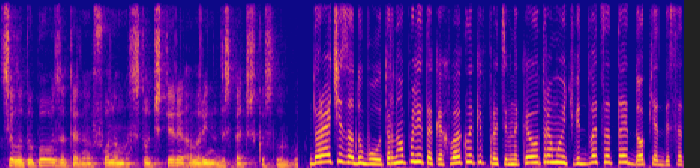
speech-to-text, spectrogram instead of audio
цілодобово за телефоном 104 аварійно-диспетчерську службу. До речі, за добу у Тернополі таких викликів працівники отримують від 20 до 50.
